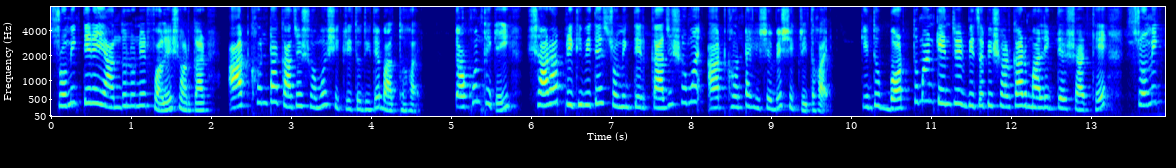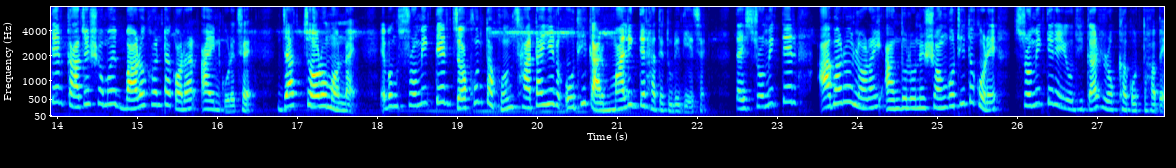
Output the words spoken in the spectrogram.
শ্রমিকদের এই আন্দোলনের ফলে সরকার আট ঘণ্টা কাজের সময় স্বীকৃত দিতে বাধ্য হয়। তখন থেকেই সারা পৃথিবীতে শ্রমিকদের কাজের সময় আট ঘণ্টা হিসেবে স্বীকৃত হয়। কিন্তু বর্তমান কেন্দ্রের বিজেপি সরকার মালিকদের স্বার্থে শ্রমিকদের কাজের সময় বারো ঘণ্টা করার আইন করেছে, যা চরম অন্যায় এবং শ্রমিকদের যখন তখন ছাঁটাইয়ের অধিকার মালিকদের হাতে তুলে দিয়েছে। তাই শ্রমিকদের আবারও লড়াই আন্দোলনে সংগঠিত করে শ্রমিকদের এই অধিকার রক্ষা করতে হবে।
